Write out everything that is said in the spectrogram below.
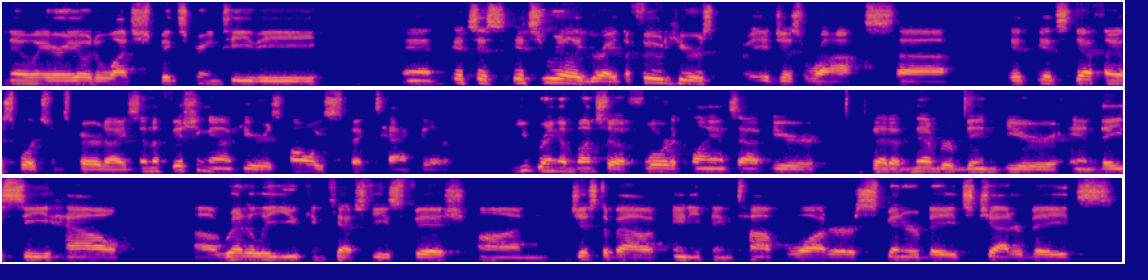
you know, area to watch big screen TV. And it's just, it's really great. The food here is, it just rocks. Uh, it, it's definitely a sportsman's paradise. And the fishing out here is always spectacular. You bring a bunch of Florida clients out here that have never been here and they see how uh, readily you can catch these fish on just about anything top water, spinner baits, chatter baits,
